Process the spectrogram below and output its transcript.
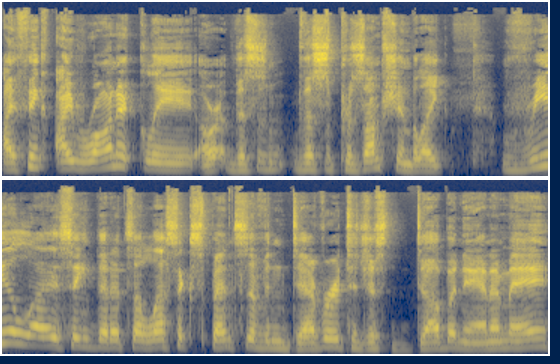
I think, ironically, or this is this is presumption, but like realizing that it's a less expensive endeavor to just dub an anime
